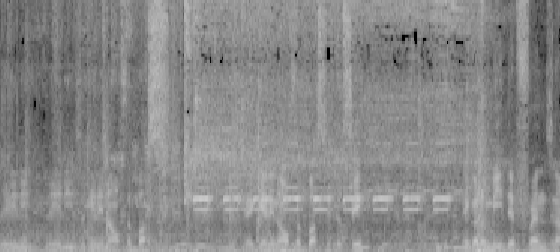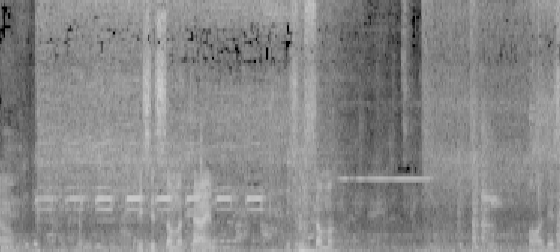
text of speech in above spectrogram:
lady ladies are getting off the bus. They're getting off the bus you can see they're gonna meet their friends now. This is summertime. This is summer. Oh this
